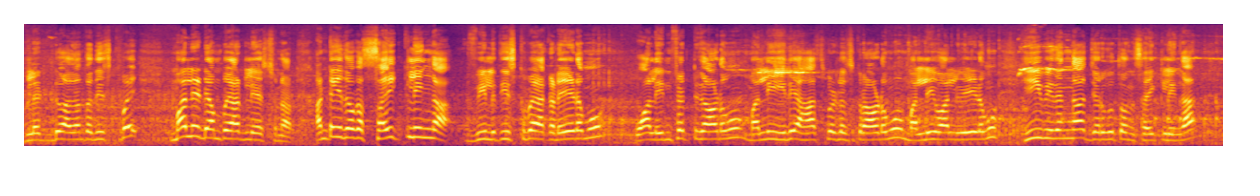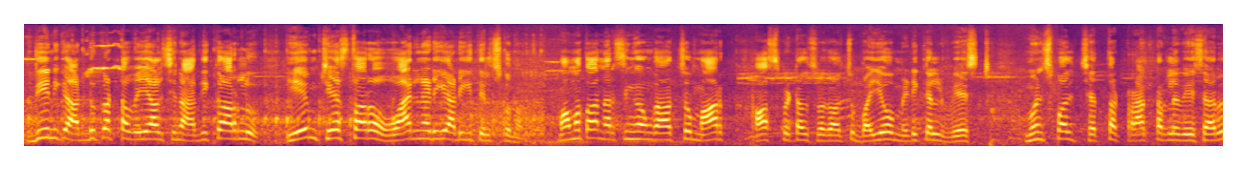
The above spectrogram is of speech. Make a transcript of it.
బ్లడ్ అదంతా తీసుకుపోయి మళ్ళీ డంప్ యార్డ్లు వేస్తున్నారు. అంటే ఇది ఒక సైక్లింగ్గా వీళ్ళు తీసుకుపోయి అక్కడ వేయడము వాళ్ళు ఇన్ఫెక్ట్ కావడము మళ్ళీ ఇదే హాస్పిటల్స్కి రావడము మళ్ళీ వాళ్ళు వేయడము ఈ విధంగా జరుగుతుంది సైక్లింగ్గా. దీనికి అడ్డుకట్ట వేయాల్సిన అధికారులు ఏం చేస్తారో వారిని అడిగి అడిగి తెలుసుకుందాం. మమతా నర్సింగ్ కావచ్చు మార్క్ హాస్పిటల్స్లో కావచ్చు బయో మెడికల్ వేస్ట్. మున్సిపల్ చెత్త ట్రాక్టర్లు వేశారు.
